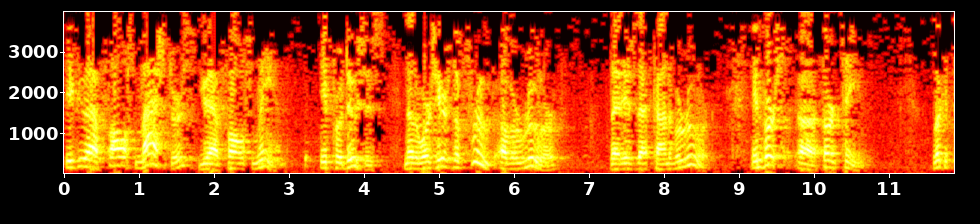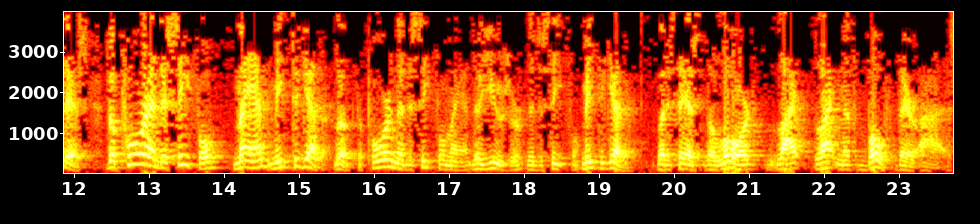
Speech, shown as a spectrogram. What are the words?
if you have false masters, you have false men. It produces, in other words, here's the fruit of a ruler that is that kind of a ruler. In verse uh, 13, look at this. The poor and deceitful man meet together. Look, the poor and the deceitful man, the user, the deceitful, meet together. But it says, the Lord light, lighteneth both their eyes.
